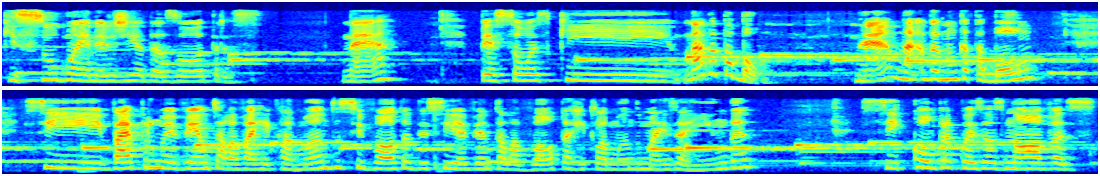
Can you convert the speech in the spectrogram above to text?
que sugam a energia das outras, né? pessoas que nada tá bom, né? Nada nunca tá bom. Se vai para um evento, ela vai reclamando, se volta desse evento, ela volta reclamando mais ainda. Se compra coisas novas,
